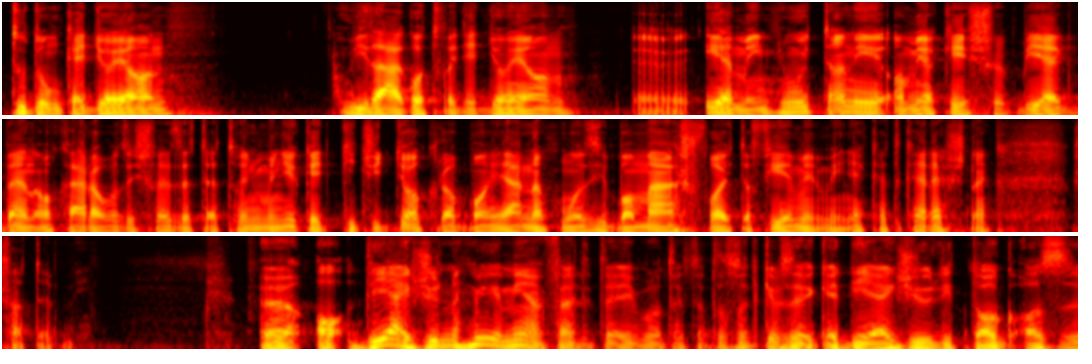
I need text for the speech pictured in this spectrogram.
tudunk egy olyan világot, vagy egy olyan élményt nyújtani, ami a későbbiekben akár ahhoz is vezetett, hogy mondjuk egy kicsit gyakrabban járnak moziba, másfajta filmélményeket keresnek, stb. A diákzsűrinek mi- milyen feltételei voltak? Tehát az, hogy képzeljük, egy diákzsűri tag, az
